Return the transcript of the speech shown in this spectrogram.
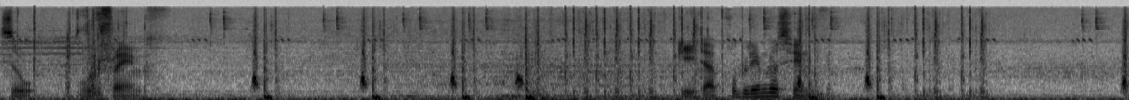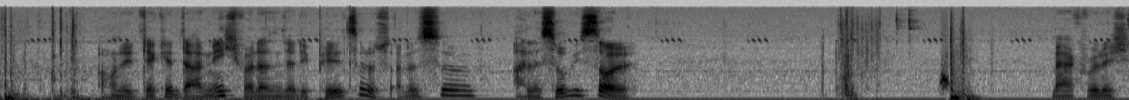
So, Woodframe. Geht da problemlos hin. Auch eine Decke da nicht, weil da sind ja die Pilze. Das ist alles, äh, alles so, wie es soll. Merkwürdig.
